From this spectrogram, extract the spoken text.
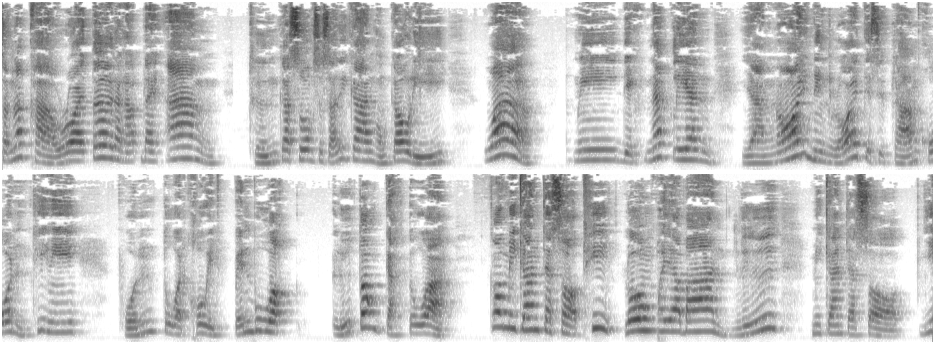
สำนักข่าวรอยเตอร์นะครับได้อ้างถึงกระทรวงศึกษาธิการของเกาหลี ว่า มีเด็กนักเรียนอย่างน้อย 173 คนที่มีผลตรวจโควิดเป็นบวก หรือต้องกักตัว ก็มีการจัดสอบที่โรงพยาบาล หรือมีการจัดสอบแย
